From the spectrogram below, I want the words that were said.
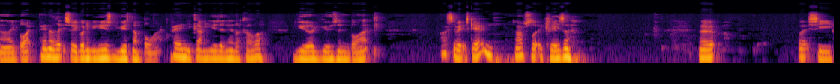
aye, black pen, is it? So you're going to be using, using a black pen, you can't use any other colour, you're using black. That's the way it's getting, it's absolutely crazy. Now, let's see,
